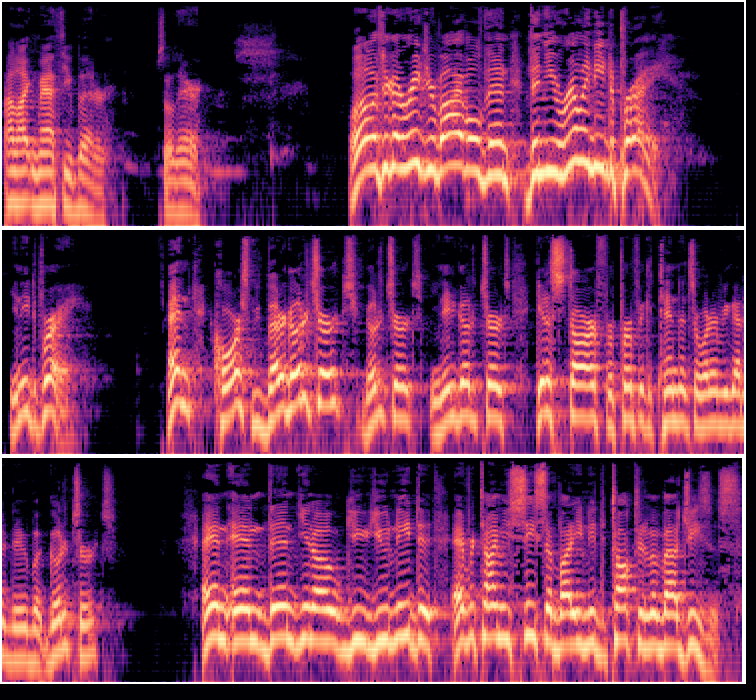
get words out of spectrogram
I like Matthew better. So there. Well, if you're going to read your Bible, then, then you really need to pray. You need to pray. And of course, you better go to church. Go to church. You need to go to church. Get a star for perfect attendance or whatever you got to do, but go to church. And, and then, you know, you, you need to, every time you see somebody, you need to talk to them about Jesus.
